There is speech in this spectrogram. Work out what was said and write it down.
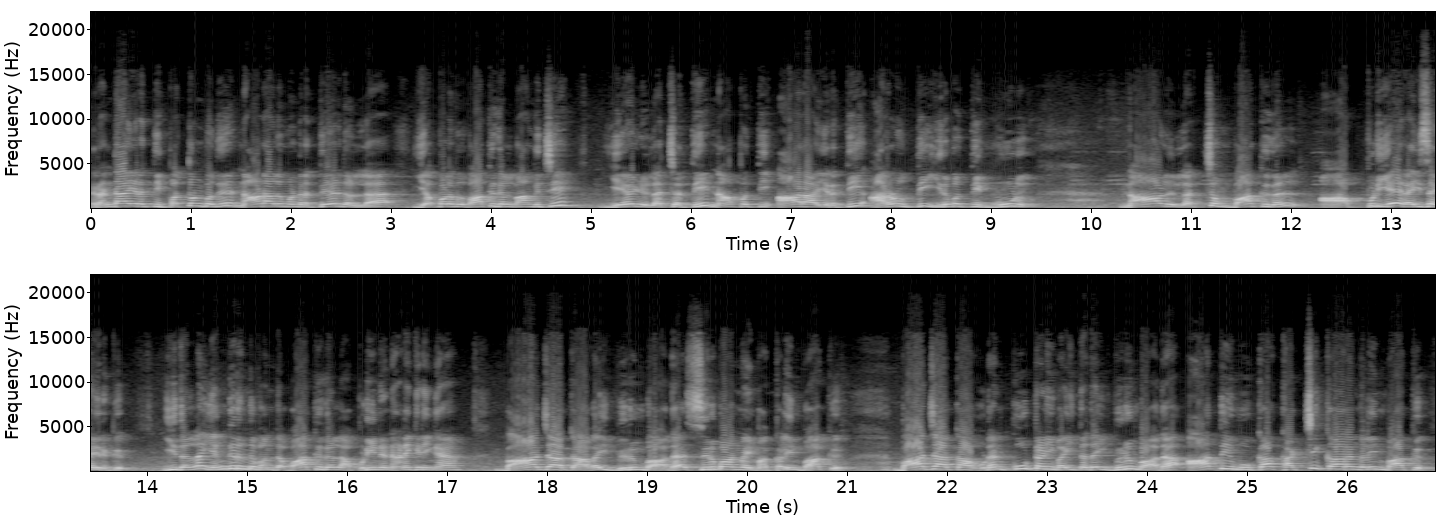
ரெண்டாயிரத்தி பத்தொன்பது நாடாளுமன்ற தேர்தலில் எவ்வளவு வாக்குகள் வாங்குச்சு? ஏழு லட்சத்தி நாற்பத்தி ஆறாயிரத்தி அறுநூத்தி இருபத்தி மூணு. நாலு லட்சம் வாக்குகள் அப்படியே ரைஸ் ஆயிருக்கு. இதெல்லாம் எங்கிருந்து வந்த வாக்குகள் அப்படின்னு நினைக்கிறீங்க? பாஜகவை விரும்பாத சிறுபான்மை மக்களின் வாக்கு. பாஜகவுடன் கூட்டணி வைத்ததை விரும்பாத அதிமுக கட்சிக்காரங்களின் வாக்கு.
